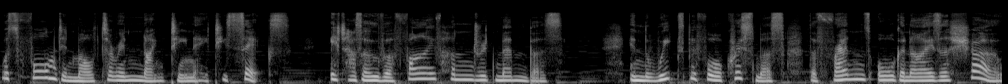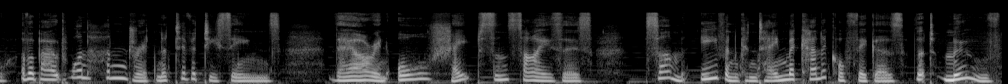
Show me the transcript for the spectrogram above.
was formed in Malta in 1986. It has over 500 members. In the weeks before Christmas, the Friends organise a show of about 100 nativity scenes. They are in all shapes and sizes. Some even contain mechanical figures that move.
